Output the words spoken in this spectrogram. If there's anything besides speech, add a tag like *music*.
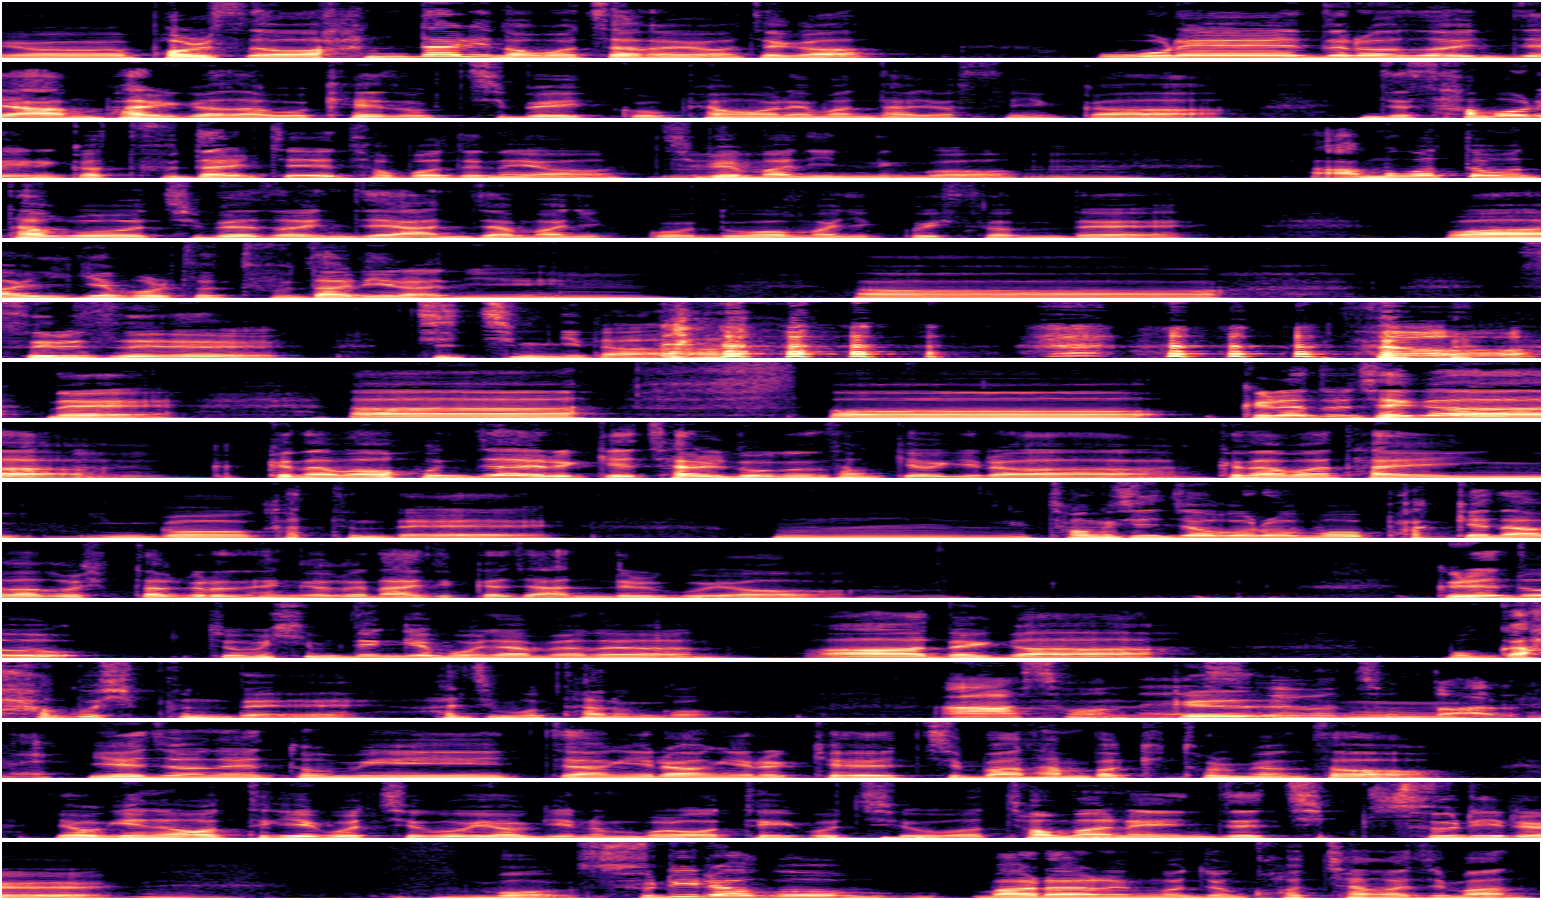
어, 벌써 한 달이 넘었잖아요, 제가. 올해 들어서 이제 암 발견하고 계속 집에 있고 병원에만 다녔으니까 이제 3월이니까 두 달째 접어드네요. 집에만 음. 있는 거. 음. 아무것도 못하고 집에서 이제 앉아만 있고 누워만 있고 있었는데 와 이게 벌써 두 달이라니. 음. 어 슬슬 지칩니다. *laughs* *laughs* 네. 아, 어, 그래도 제가 음. 그, 그나마 혼자 이렇게 잘 노는 성격이라 음. 그나마 다행인 것 같은데, 음, 정신적으로 뭐 밖에 나가고 싶다 그런 생각은 아직까지 안 들고요. 그래도 좀 힘든 게 뭐냐면은, 아, 내가 뭔가 하고 싶은데 하지 못하는 거. 아, 손에. 그, 음, 예전에 토미짱이랑 이렇게 집안 한 바퀴 돌면서 여기는 어떻게 고치고 여기는 뭘 어떻게 고치고 저만의 이제 집 수리를 음. 뭐 수리라고 말하는 건 좀 거창하지만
